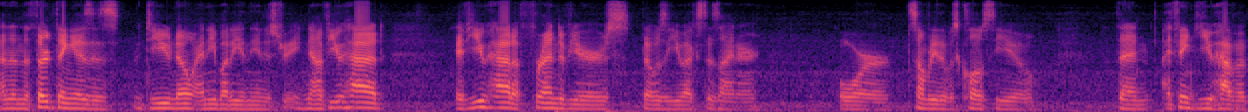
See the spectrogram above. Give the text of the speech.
And then the third thing is is do you know anybody in the industry? Now if you had if you had a friend of yours that was a UX designer or somebody that was close to you, then I think you have a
